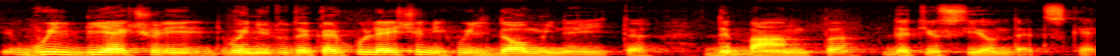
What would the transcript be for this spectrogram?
will be actually, when you do the calculation, it will dominate the bump that you see on that scale.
